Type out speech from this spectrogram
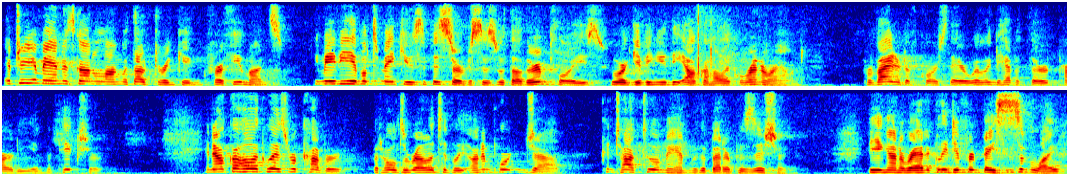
After your man has gone along without drinking for a few months, you may be able to make use of his services with other employees who are giving you the alcoholic runaround, provided, of course, they are willing to have a third party in the picture. An alcoholic who has recovered but holds a relatively unimportant job can talk to a man with a better position. Being on a radically different basis of life,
